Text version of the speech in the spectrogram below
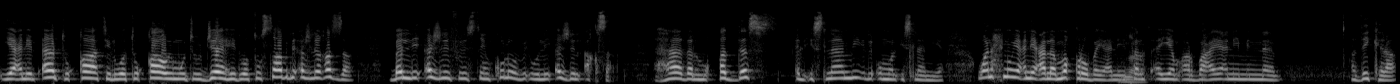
يعني الآن تقاتل وتقاوم وتجاهد وتصاب لأجل غزة بل لأجل فلسطين كله ولأجل الأقصى. هذا المقدس الإسلامي للأمة الإسلامية. ونحن يعني على مقربة يعني نعم. ثلاث أيام أربعة يعني من ذكرى.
